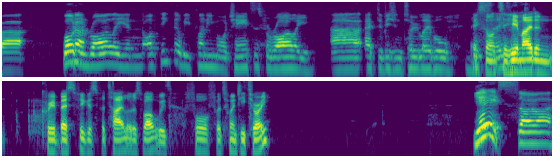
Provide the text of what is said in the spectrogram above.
uh, well done, Riley, and I think there'll be plenty more chances for Riley uh, at Division Two level. Excellent season. to hear, mate, and career best figures for Taylor as well, with four for twenty-three. Yes, so uh,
